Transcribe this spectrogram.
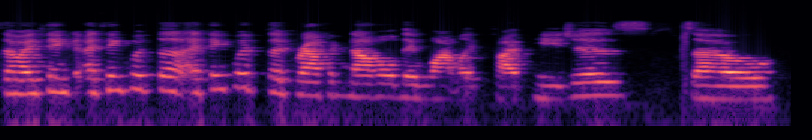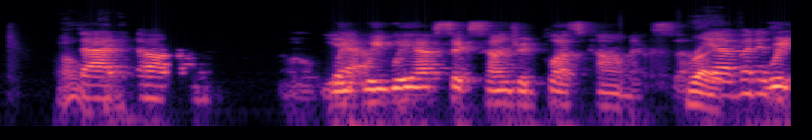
So I think I think with the I think with the graphic novel they want like five pages. So Oh, that um, Oh, Yeah. We, we, we have 600 plus comics. So Right. yeah, but it's We have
